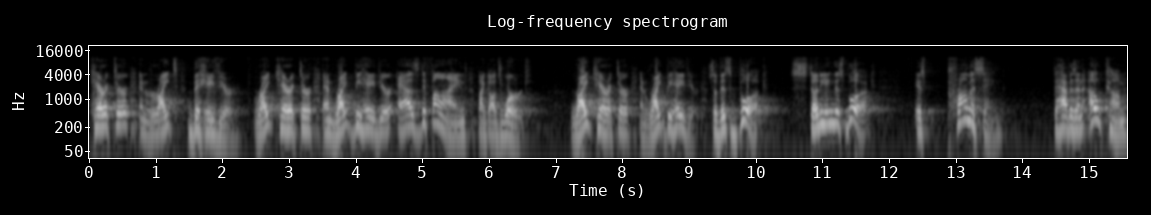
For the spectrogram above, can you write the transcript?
character and right behavior. Right character and right behavior as defined by God's Word. Right character and right behavior. So, this book, studying this book, is promising to have as an outcome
